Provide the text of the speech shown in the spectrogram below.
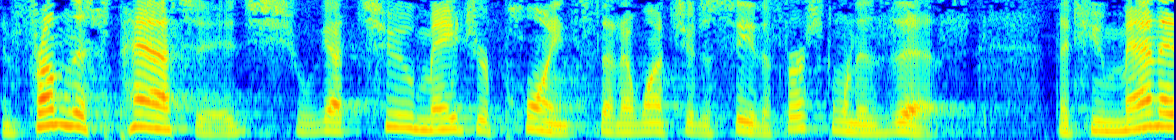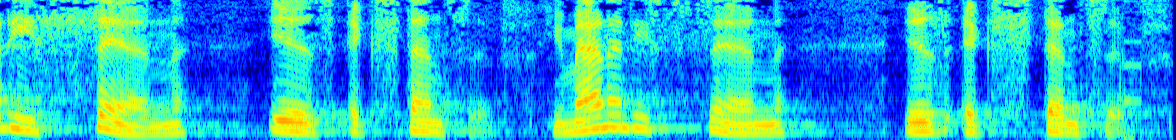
And from this passage, we've got two major points that I want you to see. The first one is this, that humanity's sin is extensive. Humanity's sin is extensive.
